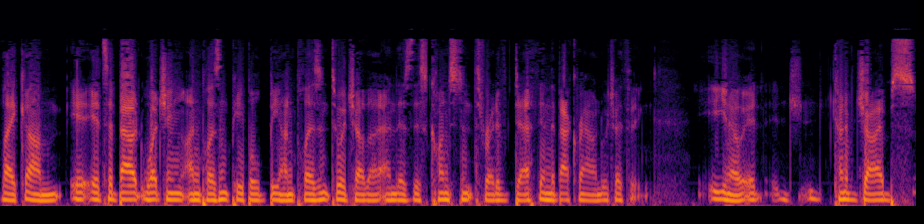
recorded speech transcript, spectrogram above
Like um, it, it's about watching unpleasant people be unpleasant to each other, and there's this constant threat of death in the background, which I think, you know, it, it kind of jibes.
